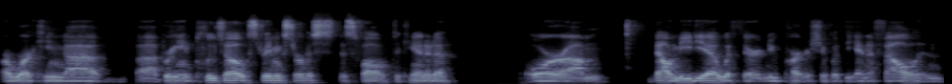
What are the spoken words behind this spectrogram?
or working uh, uh, bringing Pluto streaming service this fall to Canada, or um, Bell Media with their new partnership with the NFL, and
